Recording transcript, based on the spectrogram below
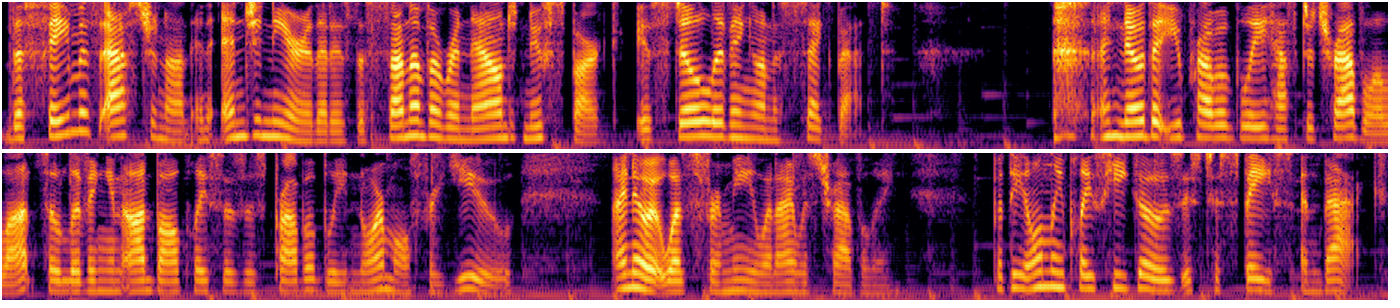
The famous astronaut and engineer that is the son of a renowned Nufspark is still living on a Segbat. I know that you probably have to travel a lot, so living in oddball places is probably normal for you. I know it was for me when I was traveling. But the only place he goes is to space and back.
